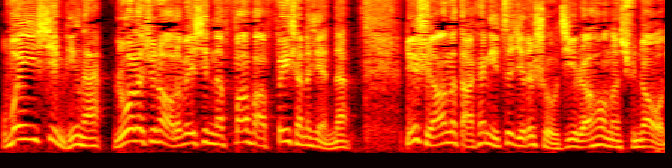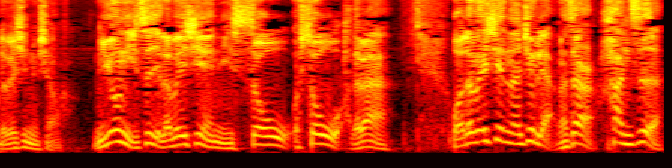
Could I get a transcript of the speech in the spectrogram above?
微信平台如何来寻找我的微信呢？方法非常的简单，你只要呢打开你自己的手机，然后呢寻找我的微信就行了。你用你自己的微信，你搜搜我的呗。我的微信呢就两个字汉字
